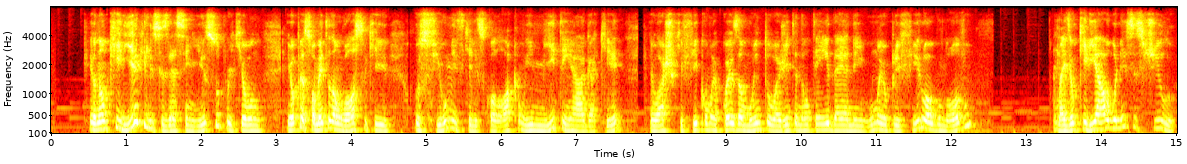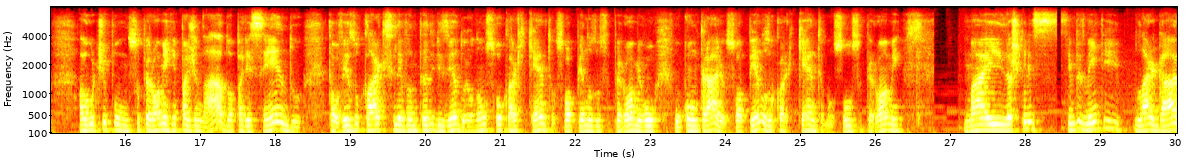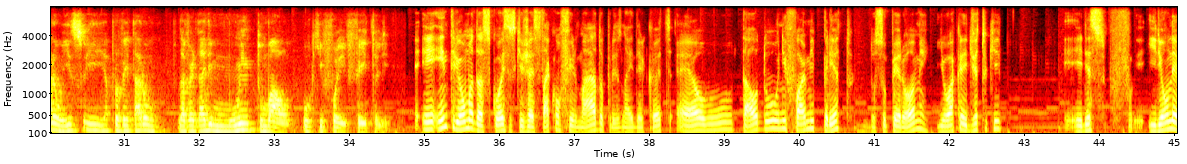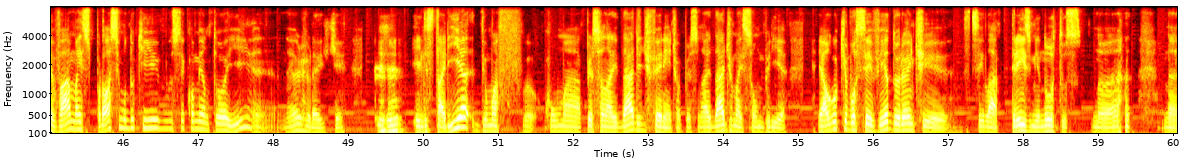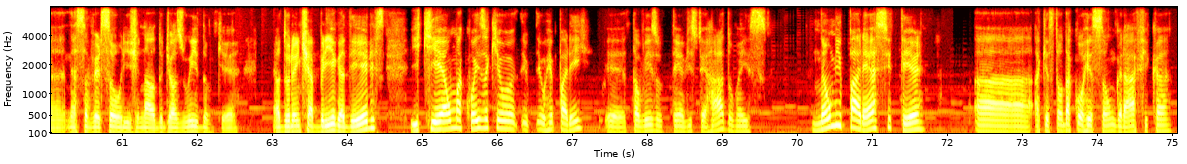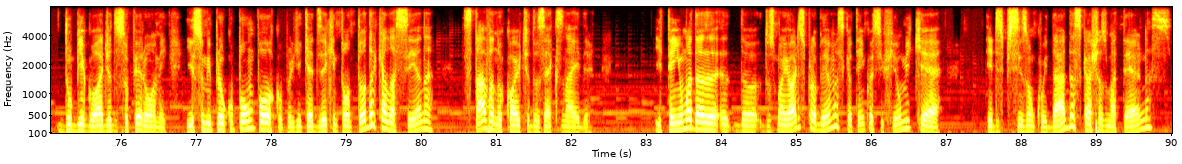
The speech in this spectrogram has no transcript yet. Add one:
Eu não queria que eles fizessem isso, porque eu, eu pessoalmente não gosto que os filmes que eles colocam imitem a HQ. Eu acho que fica uma coisa muito. A gente não tem ideia nenhuma, eu prefiro algo novo. Mas eu queria algo nesse estilo. Algo tipo um super-homem repaginado aparecendo. Talvez o Clark se levantando e dizendo: Eu não sou Clark Kent, eu sou apenas o super-homem. Ou o contrário, eu sou apenas o Clark Kent, eu não sou o super-homem. Mas acho que eles simplesmente largaram isso e aproveitaram, na verdade, muito mal o que foi feito ali. Entre uma das coisas que já está confirmado para o Snyder Cut é o tal do uniforme preto do super-homem. E eu acredito que eles iriam levar mais próximo do que você comentou aí, né, Jurek? Que uhum. ele estaria de uma, com uma personalidade diferente, uma personalidade mais sombria. É algo que você vê durante, sei lá, três minutos na, na nessa versão original do Joss Whedon, que é, é, durante a briga deles, e que é uma coisa que eu, eu, eu reparei, é, talvez eu tenha visto errado, mas não me parece ter a, a questão da correção gráfica do bigode do super-homem. Isso me preocupou um pouco, porque quer dizer que então toda aquela cena estava no corte do Zack Snyder. E tem da, dos maiores problemas que eu tenho com esse filme, que é eles precisam cuidar das caixas maternas.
